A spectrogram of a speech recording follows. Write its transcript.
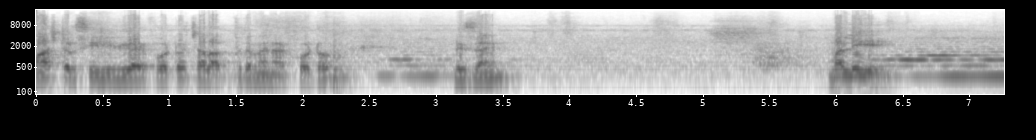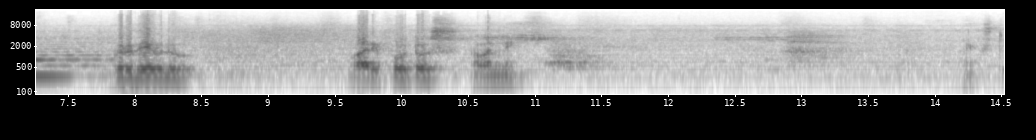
మాస్టర్ సివివి గారి ఫోటో చాలా అద్భుతమైన ఫోటో డిజైన్. మళ్ళీ గురుదేవులు వారి ఫొటోస్ అవన్నీ నెక్స్ట్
